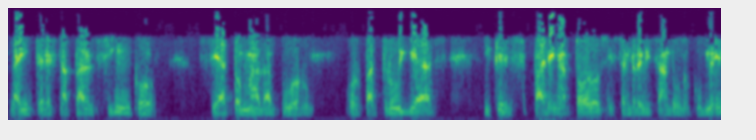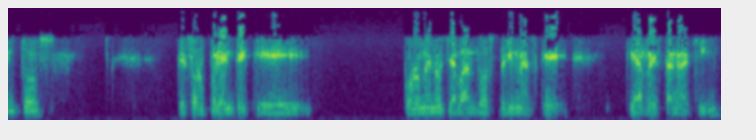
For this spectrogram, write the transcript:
la Interestatal 5 sea tomada por, por patrullas y que se paren a todos y estén revisando documentos, te sorprende que por lo menos ya van dos primas que, que arrestan aquí,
